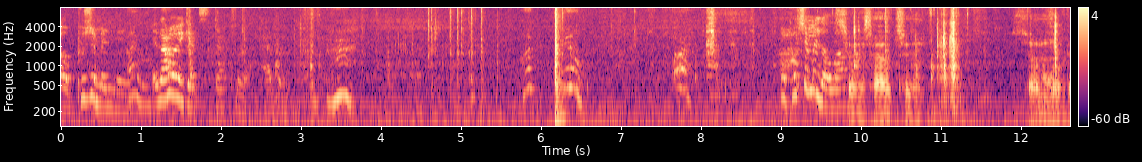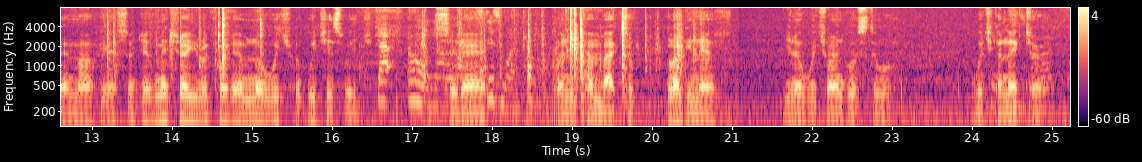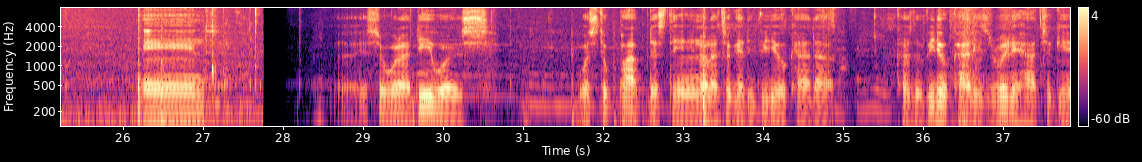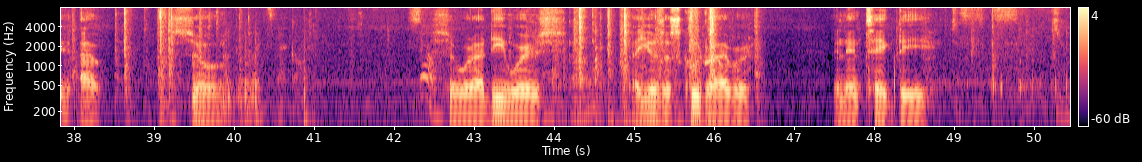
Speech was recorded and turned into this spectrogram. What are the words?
Oh, push him in there. And now he gets stuck forever. Mm. What? You. Oh, push him in the lava. So it's how to. So I move them out here. So just make sure you record them, know which which is which. That oh no. So that this one. when you come back to plugging them, you know which one goes to which connector. And uh, so what I did was was to pop this thing in order to get the video card out. Because the video card is really hard to get out. So so what I did was I use a screwdriver and then take the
